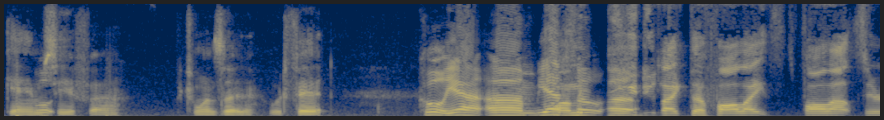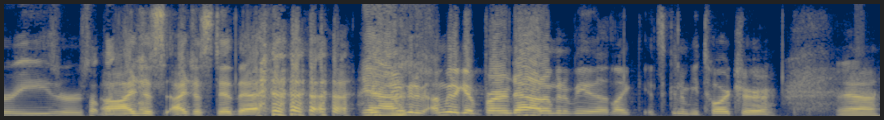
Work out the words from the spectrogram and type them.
games, Well- see if uh, which ones uh, would fit. Cool. Yeah. Um. Yeah. Well, I mean, so. Uh, you do like the Fallout Fallout series or something. Oh, like I just I just did that. Yeah. I'm gonna I'm gonna get burned out. I'm gonna be uh, like it's gonna be torture. Yeah.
